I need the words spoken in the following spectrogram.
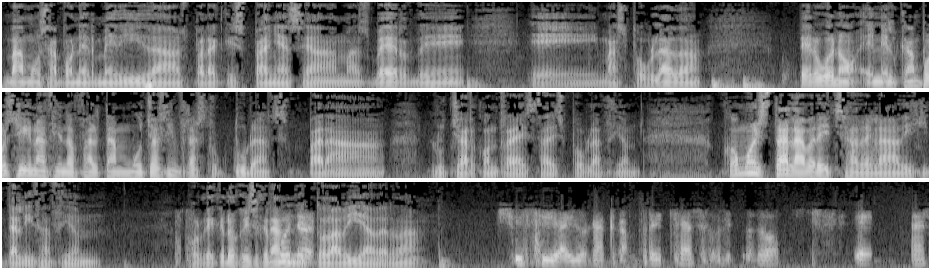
vamos a poner medidas para que España sea más verde eh, y más poblada. Pero bueno, en el campo siguen haciendo falta muchas infraestructuras para luchar contra esta despoblación. ¿Cómo está la brecha de la digitalización? Porque creo que es grande todavía, ¿verdad? Sí, sí, hay una gran brecha, sobre todo en las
